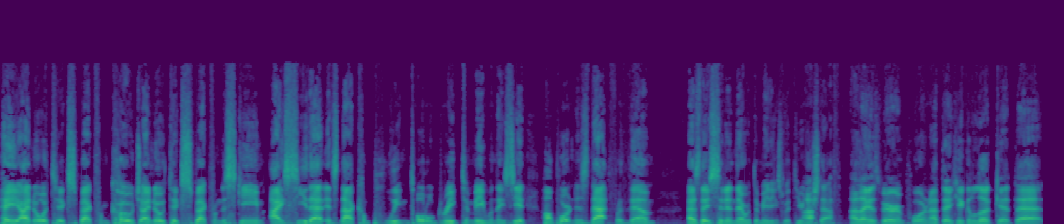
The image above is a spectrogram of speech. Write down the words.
Hey, I know what to expect from coach. I know what to expect from the scheme. I see that it's not complete and total Greek to me when they see it. How important is that for them as they sit in there with the meetings with you and your staff? I think it's very important. I think you can look at that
